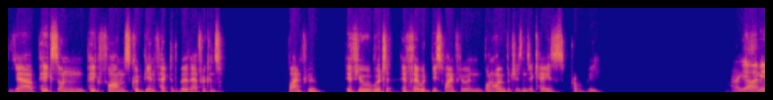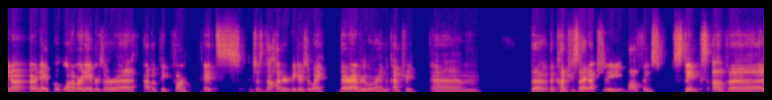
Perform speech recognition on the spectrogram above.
yeah, pigs on pig farms could be infected with African swine flu? If you would, if there would be swine flu in Bornholm, which isn't the case, probably. Uh, yeah, I mean, our neighbor, one of our neighbors, are uh, have a pig farm. It's just hundred meters away. They're everywhere in the country. Um, the the countryside actually often stinks of uh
